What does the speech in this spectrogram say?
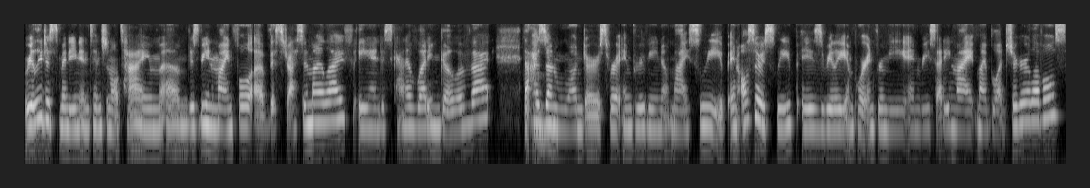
really just spending intentional time um, just being mindful of the stress in my life and just kind of letting go of that that has mm-hmm. done wonders for improving my sleep and also sleep is really important for me in resetting my my blood sugar levels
